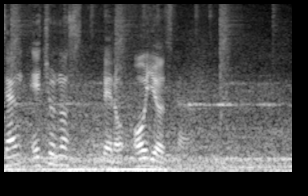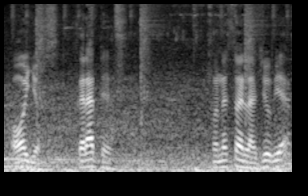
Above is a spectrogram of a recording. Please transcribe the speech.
Se han hecho unos, pero hoyos, cabrón. Hoyos, cráteres. Con esto de las lluvias.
